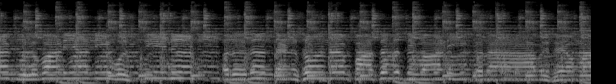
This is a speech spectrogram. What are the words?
આ ગુલવાણિયાની વસ્તીને અરે ત્રણસો ને પાસઠ દિવાળી કરાવશે અમારે.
